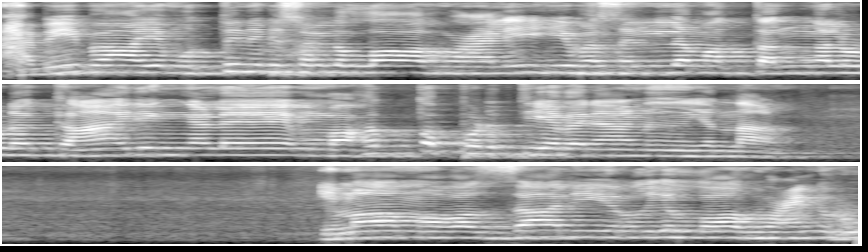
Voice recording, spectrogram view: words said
ഹബീബായ മുത്തുനബി സല്ലാഹു അലൈഹി വസല്ലമ തങ്ങളുടെ കാര്യങ്ങളെ മഹത്വപ്പെടുത്തിയവനാണ് എന്നാണ്. ഇമാം റളിയല്ലാഹു അൻഹു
